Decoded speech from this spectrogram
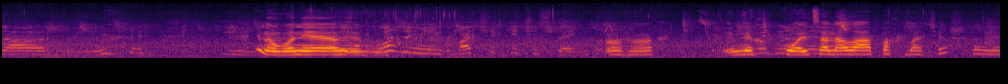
Жарко. Ну, вони. е, Ухожені, бачиш, які чистенькі. Ага. І в них кольця на лапах, бачиш? Вони.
